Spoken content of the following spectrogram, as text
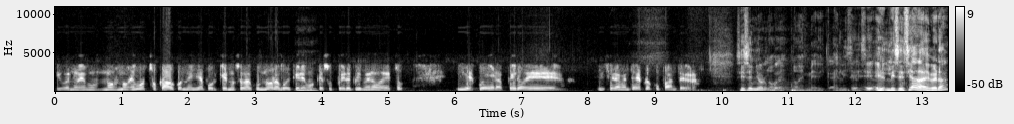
y bueno, hemos, no, no hemos tocado con ella porque no se vacunó, ¿verdad? Porque queremos que supere primero esto y después, ¿verdad? Pero, eh, sinceramente es preocupante, ¿verdad? Sí, señor. No, Bueno, es, no es médica, es eh, licenciada. eh, licenciada, ¿es verdad?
